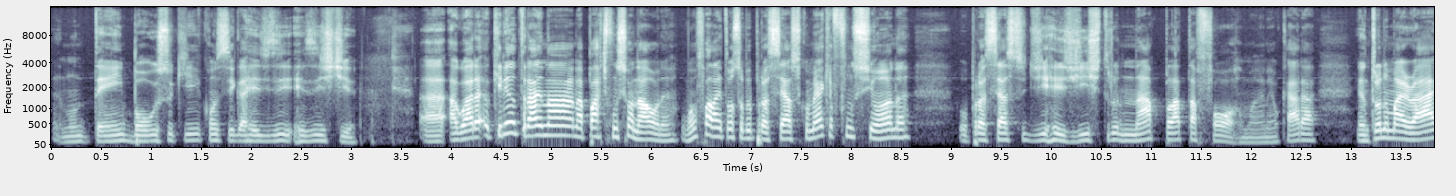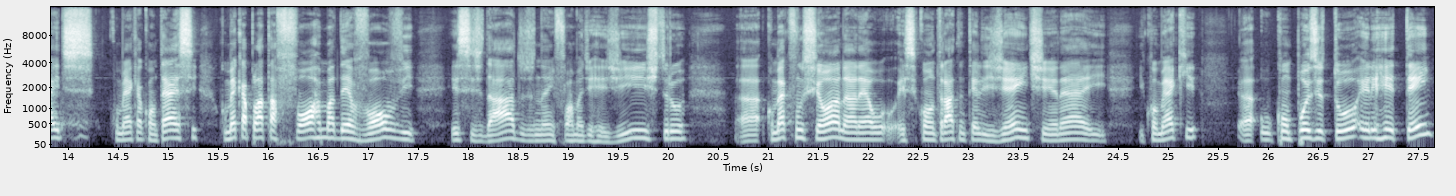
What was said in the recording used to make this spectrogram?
Não tem bolso que consiga resi resistir. Uh, agora, eu queria entrar na, na parte funcional, né? Vamos falar então sobre o processo, como é que funciona o processo de registro na plataforma. Né? O cara entrou no MyRights, como é que acontece? Como é que a plataforma devolve esses dados né, em forma de registro? Uh, como é que funciona né, o, esse contrato inteligente né, e, e como é que uh, o compositor ele retém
